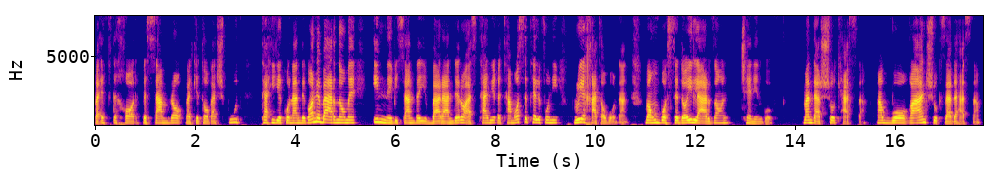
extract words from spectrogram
و افتخار به سمرا و کتابش بود تهیه کنندگان برنامه این نویسنده برنده را از طریق تماس تلفنی روی خط آوردن و اون با صدایی لرزان چنین گفت من در شک هستم من واقعا شک زده هستم.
